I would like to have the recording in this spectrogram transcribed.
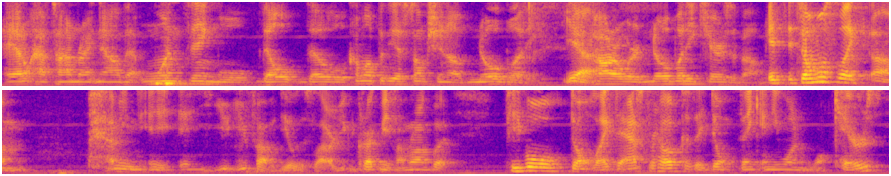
hey, I don't have time right now. That one thing will they'll they'll come up with the assumption of nobody. Yeah. The power word nobody cares about me. It, it's almost like, um, I mean, it, it, you, you probably deal with this a lot, or you can correct me if I'm wrong, but people don't like to ask for help because they don't think anyone cares.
